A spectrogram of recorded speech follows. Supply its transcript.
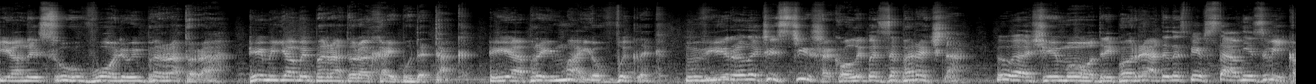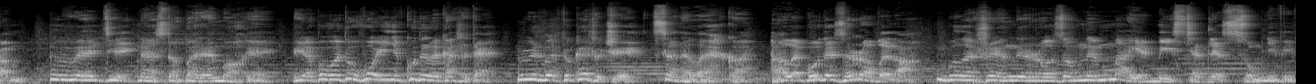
Я несу волю імператора. Ім'ям імператора хай буде так. Я приймаю виклик. Віра найчистіша, коли беззаперечна. Ваші мудрі поради не співставні з віком. Ведіть нас до перемоги. Я поведу воїнів, куди накажете. Відверто кажучи, це нелегко, але буде зроблено. Блаженний розум не має місця для сумнівів.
